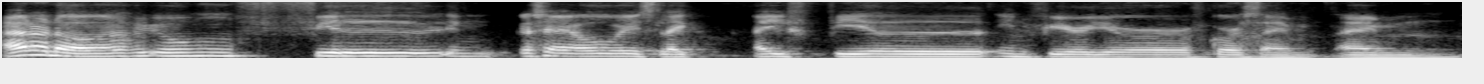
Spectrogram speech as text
I don't know, yung feeling, kasi I always like, I feel inferior. Of course, I'm, I'm,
